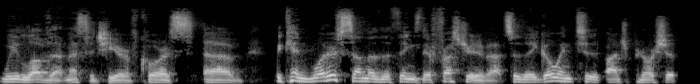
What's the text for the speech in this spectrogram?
we love that message here, of course. Um, Ken, what are some of the things they're frustrated about? So they go into entrepreneurship,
